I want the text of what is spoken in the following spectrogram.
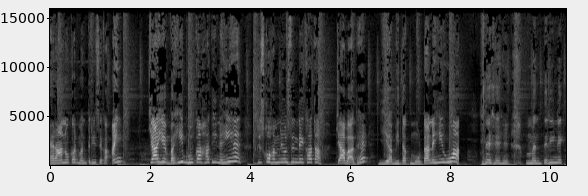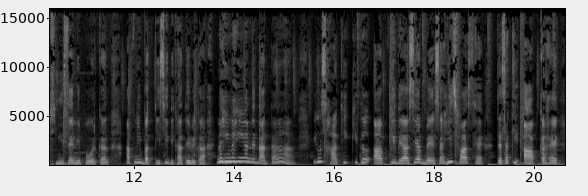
हैरान होकर मंत्री से कहा आई क्या ये वही भूखा हाथी नहीं है जिसको हमने उस दिन देखा था? क्या बात है? ये अभी तक मोटा नहीं हुआ? मंत्री ने खीसे निपोर कर अपनी बत्ती सी दिखाते हुए कहा, नहीं नहीं, अन्नदाता, उस हाथी की तो आपकी दया से अब वैसा ही स्वास्थ्य है जैसा कि आपका है।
